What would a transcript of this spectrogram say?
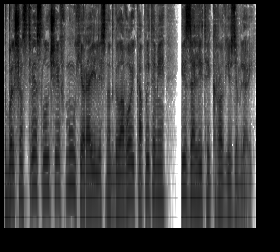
В большинстве случаев мухи роились над головой, копытами и залитой кровью землей.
